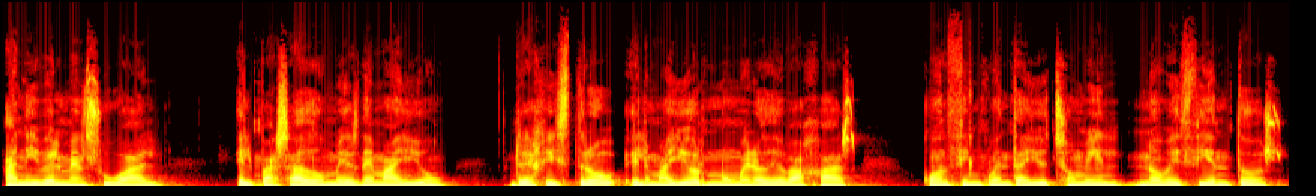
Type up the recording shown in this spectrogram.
A nivel mensual, el pasado mes de mayo registró el mayor número de bajas con 58.900,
